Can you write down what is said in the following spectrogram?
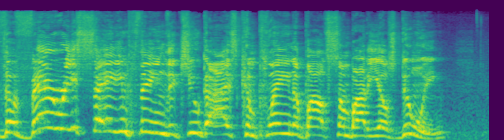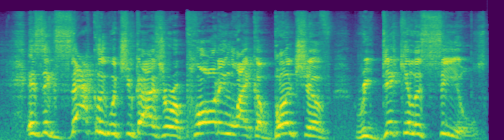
The very same thing that you guys complain about somebody else doing is exactly what you guys are applauding like a bunch of ridiculous seals.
